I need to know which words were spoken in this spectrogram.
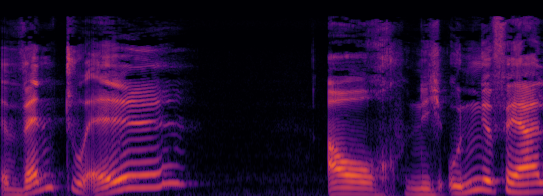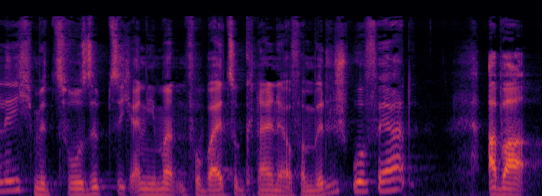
eventuell auch nicht ungefährlich, mit 270 an jemanden vorbeizuknallen, der auf der Mittelspur fährt. Aber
